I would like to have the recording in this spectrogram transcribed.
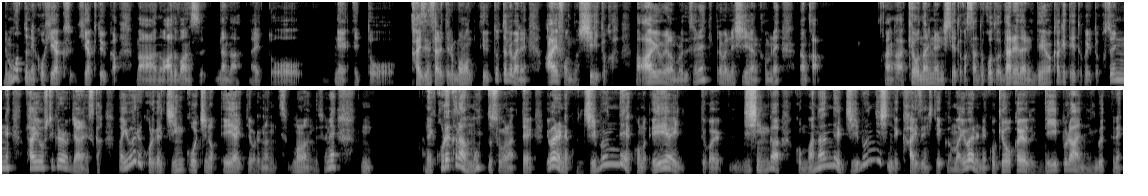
でもっとね、こう飛躍、飛躍というか、まあ、あのアドバンス、なんだ、えっと、ね、えっと、改善されてるものっていうと、例えばね、iPhone の Siri とか、まあ、ああいうようなものですよね。例えばね、Siri なんかもね、なんか、なんか今日何々してとかさ、どこと、誰々に電話かけてとか言うと、普通にね、対応してくれるじゃないですか。まあ、いわゆるこれが人工知能 AI って言われるんですものなんですよね。うん。で、これからはもっとすごくなって、いわゆるね、自分でこの AI っていうか自身がこう学んで自分自身で改善していく。まあ、いわゆるね、こう業界用でディープラーニングってね、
